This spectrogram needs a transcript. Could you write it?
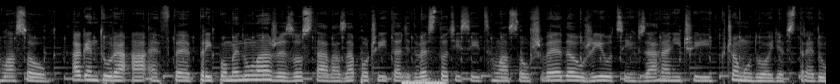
hlasov. Agentúra AFP pripomenula, že zostáva za započítať 200 tisíc hlasov Švédov žijúcich v zahraničí, k čomu dôjde v stredu.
